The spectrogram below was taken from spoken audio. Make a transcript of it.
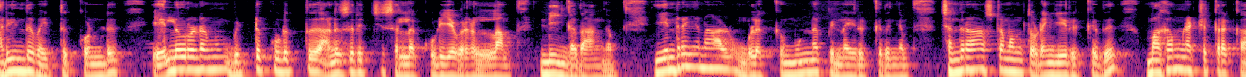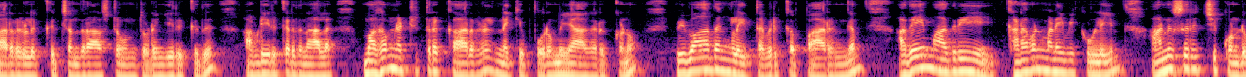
அறிந்து வைத்துக்கொண்டு எல்லோரிடமும் விட்டு கொடுத்து அனுசரித்து செல்லக்கூடியவர்கள் எல்லாம் நீங்கள் தாங்க இன்றைய நாள் உங்களுக்கு முன்ன பின்ன இருக்குதுங்க. சந்திராஷ்டமம் தொடங்கி இருக்குது மகம் நட்சத்திரக்காரர்களுக்கு சந்திராஷ்டமம் தொடங்கி இருக்குது அப்படி இருக்கிறதுனால மகம் நட்சத்திரக்காரர்கள் இன்றைக்கி பொறுமையாக இருக்கும் இருக்கணும் விவாதங்களை தவிர்க்க பாருங்க அதே மாதிரி கணவன் மனைவிக்குள்ளேயும் அனுசரித்து கொண்டு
